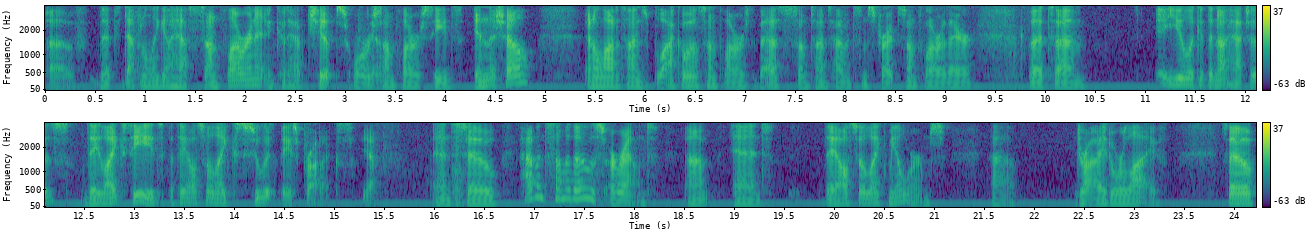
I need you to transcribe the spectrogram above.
of that's definitely going to have sunflower in it and could have chips or sunflower seeds in the shell. And a lot of times, black oil sunflower is the best. Sometimes having some striped sunflower there, but um, you look at the nuthatches; they like seeds, but they also like suet-based products Yeah, and so having some of those around um, and they also like mealworms uh, dried or live so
